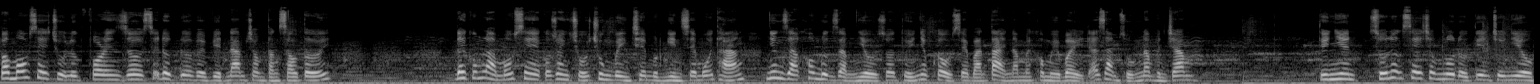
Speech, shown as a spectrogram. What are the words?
và mẫu xe chủ lực Foranger sẽ được đưa về Việt Nam trong tháng 6 tới. Đây cũng là mẫu xe có doanh số trung bình trên 1.000 xe mỗi tháng, nhưng giá không được giảm nhiều do thuế nhập khẩu xe bán tải năm 2017 đã giảm xuống 5%. Tuy nhiên, số lượng xe trong lô đầu tiên chưa nhiều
